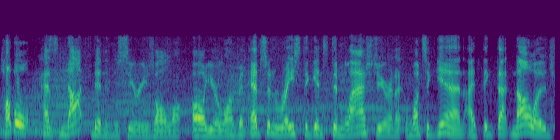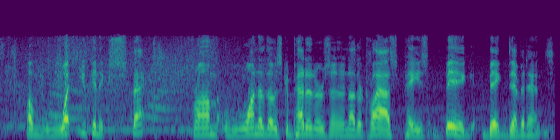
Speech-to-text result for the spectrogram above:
Hubble has not been in the series all all year long, but Eidson raced against him last year, and uh, once again, I think that knowledge of what you can expect from one of those competitors in another class pays big, big dividends.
